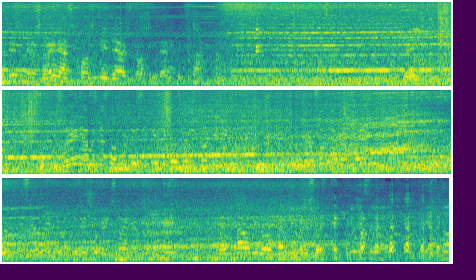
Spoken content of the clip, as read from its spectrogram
the people that are tradition supposedly they are stocking the liquid stock. Crazy. Slovenia we just don't produce it here because when we go to EU, there are some kind of men sugar in Slovenia. Okay, and now we don't have sugar in Yeah, so, uh, yeah, no,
